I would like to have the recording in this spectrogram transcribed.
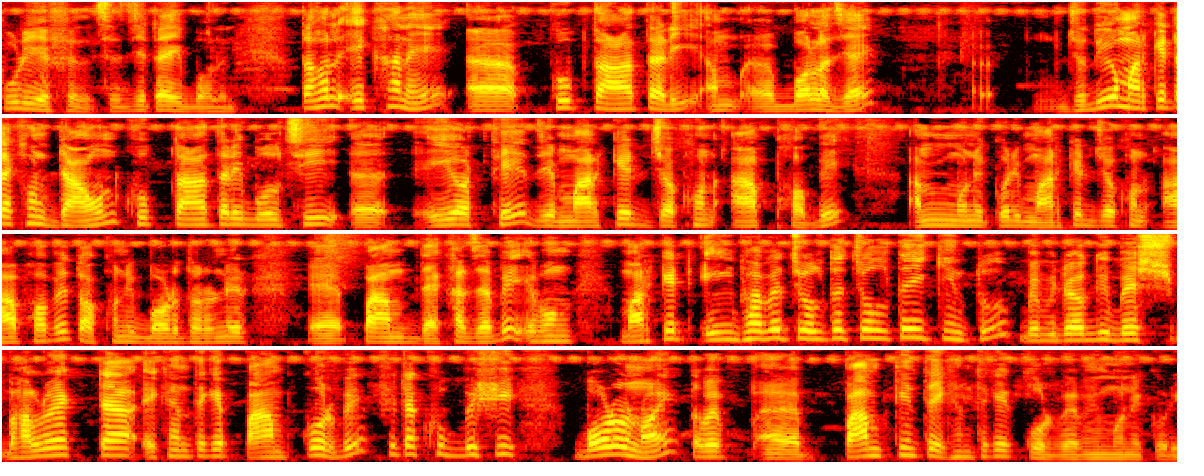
পুড়িয়ে ফেলছে, যেটাই বলেন। তাহলে এখানে খুব তাড়াতাড়ি বলা যায় যদিও মার্কেট এখন ডাউন খুব তাড়াতাড়ি বলছি এই অর্থে যে মার্কেট যখন আপ হবে, আমি মনে করি মার্কেট যখন আপ হবে, তখনই বড় ধরনের পাম্প দেখা যাবে এবং মার্কেট এইভাবে চলতে চলতেই কিন্তু বেবি ডগি বেশ ভালো একটা এখান থেকে পাম্প করবে। সেটা খুব বেশি বড় নয়, তবে পাম্প কিন্তু এখান থেকে করবে আমি মনে করি।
